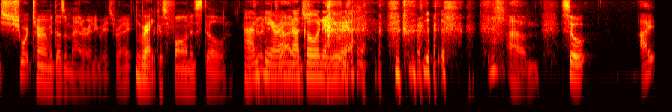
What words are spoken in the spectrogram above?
short term, it doesn't matter, anyways, right? Right. Because Fawn is still. I'm here. I'm not going anywhere. So, I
